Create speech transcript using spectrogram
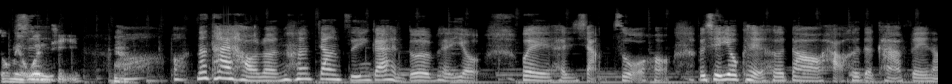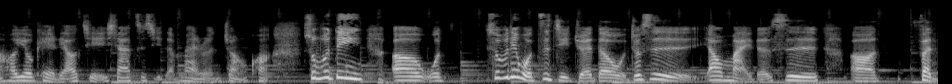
都没有问题。哦哦，那太好了，那这样子应该很多的朋友会很想做哈，而且又可以喝到好喝的咖啡，然后又可以了解一下自己的脉轮状况。说不定呃，我说不定我自己觉得我就是要买的是呃粉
